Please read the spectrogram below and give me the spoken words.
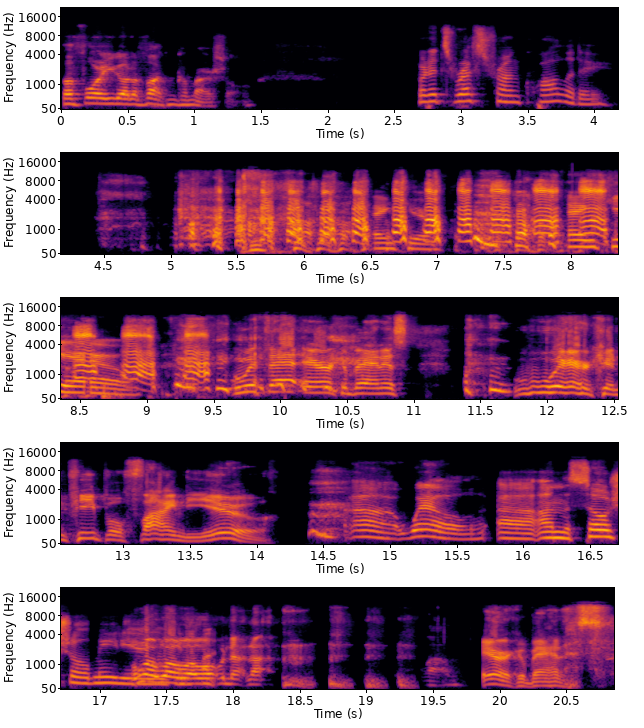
before you go to fucking commercial. But it's restaurant quality. Thank you. Thank you. With that, Erica Banas, where can people find you? Uh, well, uh, on the social media. Whoa, you whoa, whoa, fi- whoa. No, no. Wow. Erica Banas,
